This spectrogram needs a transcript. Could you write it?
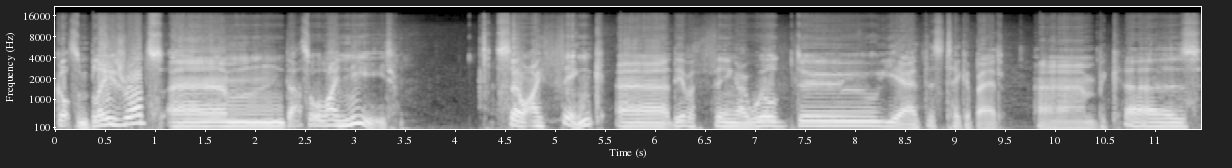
got some blaze rods. Um, that's all I need. So I think uh, the other thing I will do, yeah, let's take a bed um, because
